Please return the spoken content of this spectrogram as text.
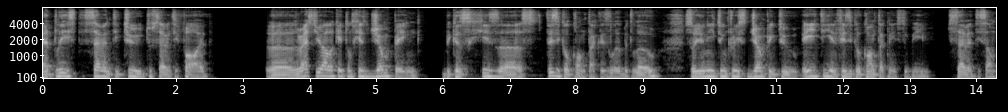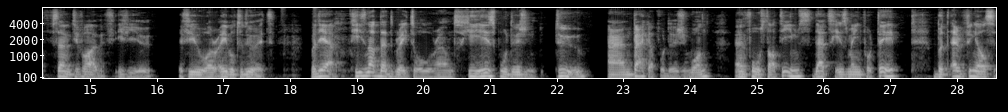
at least 72 to 75. Uh, the rest you allocate on his jumping because his uh, physical contact is a little bit low. So you need to increase jumping to 80 and physical contact needs to be 70 some 75 if, if you if you are able to do it. But yeah, he's not that great all around. He is for Division 2 and backup for Division 1 and 4 star teams. That's his main forte. But everything else,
